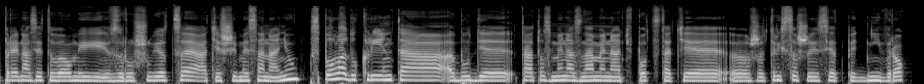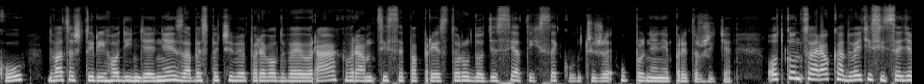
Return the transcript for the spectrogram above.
pre nás je to veľmi vzrušujúce a tešíme sa na ňu. Z pohľadu klienta bude táto zmena znamenať v podstate, e, že 365 dní v roku, 24 hodín denne zabezpečíme prevod v eurách v rámci SEPA priestoru do 10 sekúnd, čiže úplne nepretržite. Od konca roka 2017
